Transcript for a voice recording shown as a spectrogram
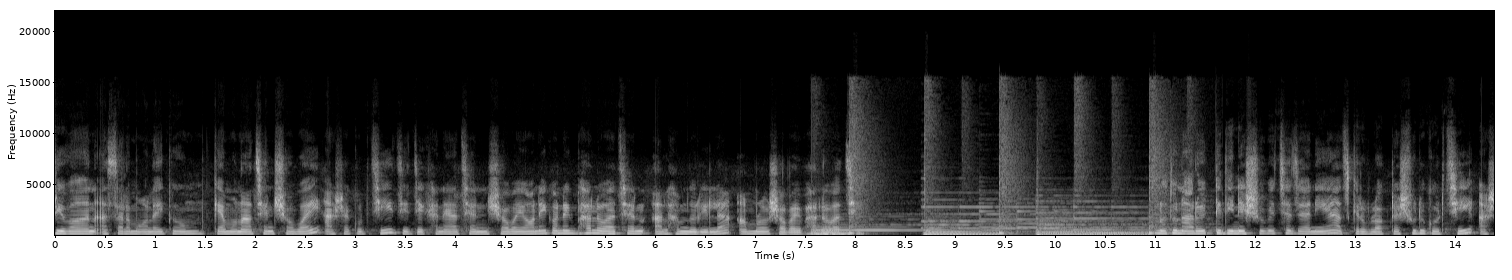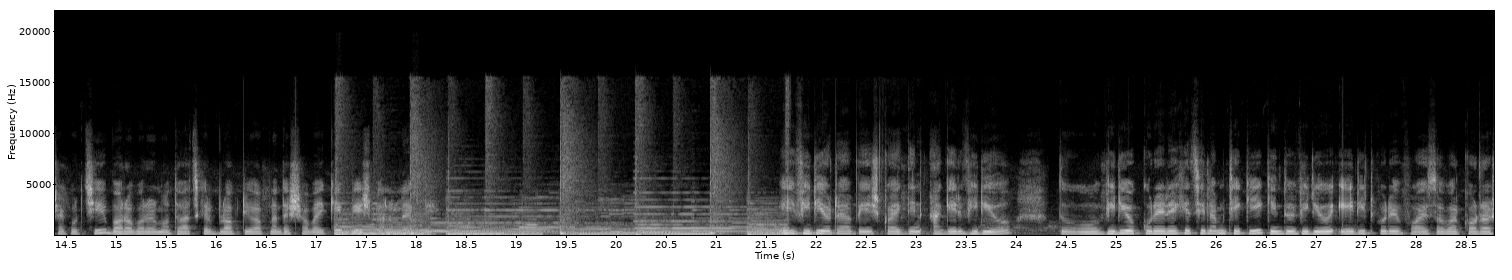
এভরিওয়ান, আসসালামু আলাইকুম। কেমন আছেন সবাই? আশা করছি যে যেখানে আছেন সবাই অনেক অনেক ভালো আছেন। আলহামদুলিল্লাহ, আমরাও সবাই ভালো আছি। নতুন আরও একটি দিনের শুভেচ্ছা জানিয়ে আজকের ব্লগটা শুরু করছি। আশা করছি বরাবরের মতো আজকের ব্লগটিও আপনাদের সবাইকে বেশ ভালো লাগবে। এই ভিডিওটা বেশ কয়েকদিন আগের ভিডিও। তো ভিডিও করে রেখেছিলাম ঠিকই, কিন্তু ভিডিও এডিট করে ভয়েস ওভার করার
